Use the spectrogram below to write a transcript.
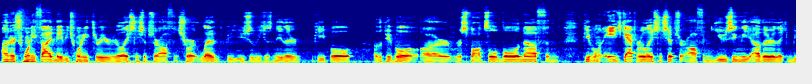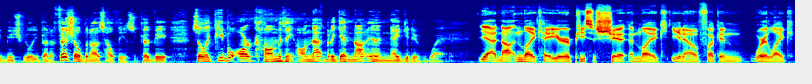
under 25 maybe 23 relationships are often short-lived but usually because neither people other people are responsible enough and people in age gap relationships are often using the other. They can be mutually beneficial but not as healthy as it could be. So like people are commenting on that but again not in a negative way. Yeah, not in like, hey, you're a piece of shit, and like, you know, fucking, we're like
